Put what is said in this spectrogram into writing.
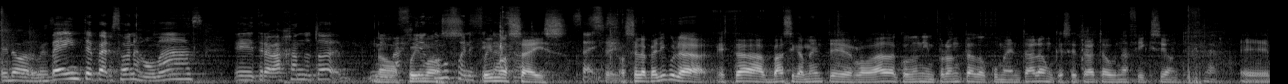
enormes. 20 personas o más. Eh, trabajando todo. No, fuimos, ¿Cómo fue en este fuimos Seis. O sea, la película está básicamente rodada con una impronta documental, aunque se trata de una ficción. Eh,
